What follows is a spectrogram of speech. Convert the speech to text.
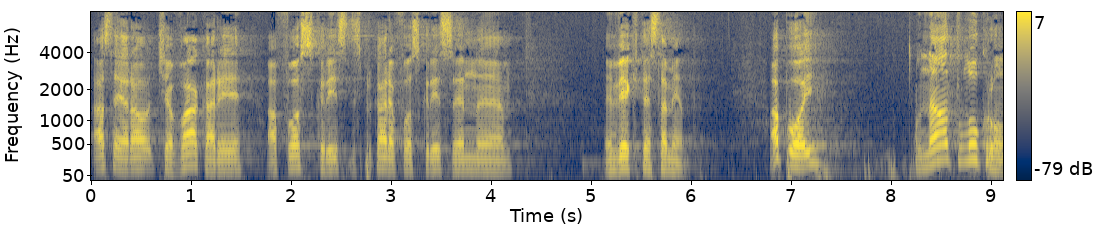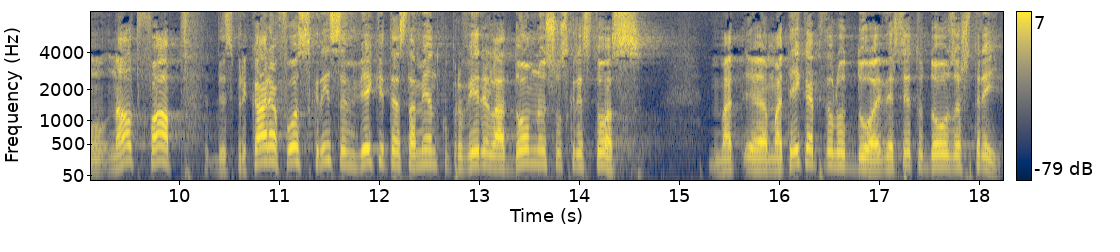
asta era ceva care a fost scris, despre care a fost scris în, uh, în Vechiul Testament. Apoi, un alt lucru, un alt fapt despre care a fost scris în Vechiul Testament cu privire la Domnul Iisus Hristos. Matei, capitolul 2, versetul 23.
